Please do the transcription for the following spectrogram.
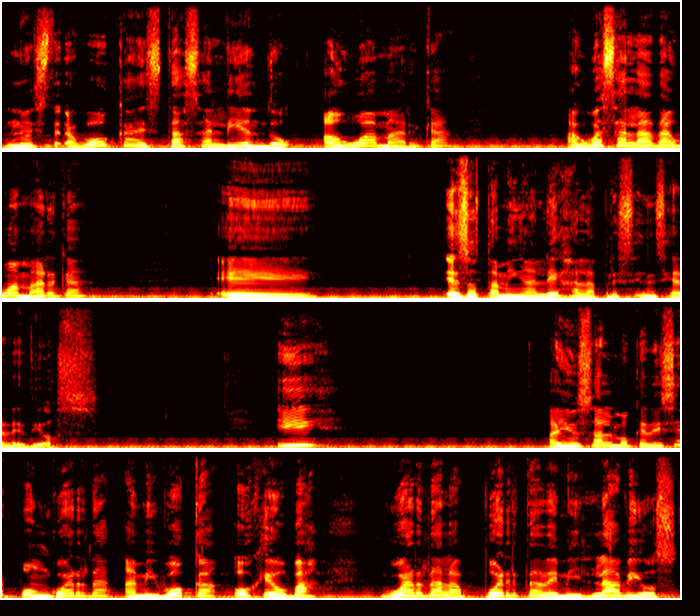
nuestra boca está saliendo agua amarga, agua salada, agua amarga, eh, eso también aleja la presencia de Dios. Y hay un salmo que dice, pon guarda a mi boca, oh Jehová, guarda la puerta de mis labios,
